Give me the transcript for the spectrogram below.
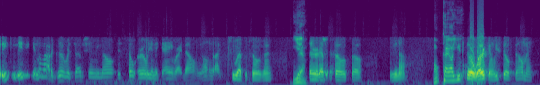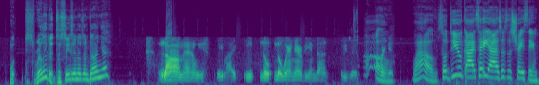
We, we we getting a lot of good reception. You know, it's so early in the game right now. We're only like two episodes in, Yeah. third episode, so you know, Okay. Are we you still working. We still filming. well, really the, the season isn't done yet? Nah, man, we we like n- no nowhere near being done. We just Oh, working. wow. So do you guys? Hey, yes, this is Tracy.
